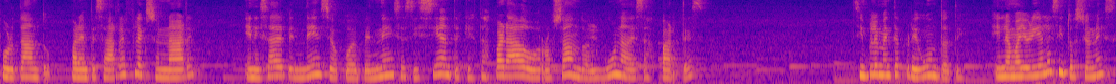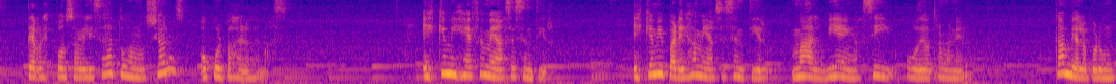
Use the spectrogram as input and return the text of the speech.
Por tanto, para empezar a reflexionar en esa dependencia o codependencia, si sientes que estás parado o rozando alguna de esas partes, Simplemente pregúntate, ¿en la mayoría de las situaciones te responsabilizas de tus emociones o culpas a los demás? Es que mi jefe me hace sentir. Es que mi pareja me hace sentir mal, bien, así o de otra manera. Cámbialo por un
